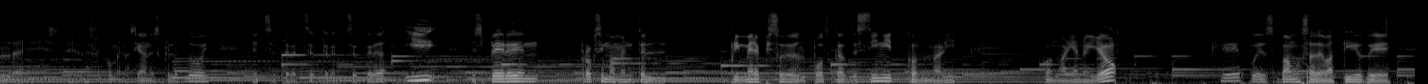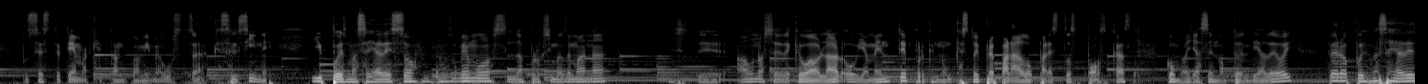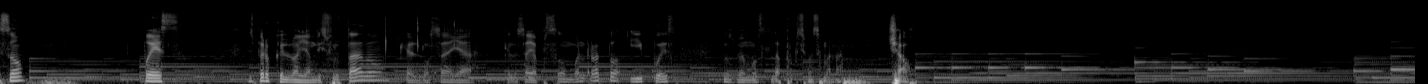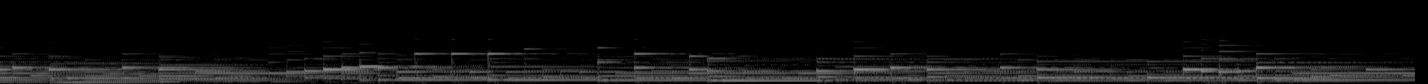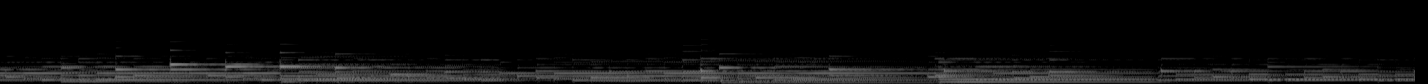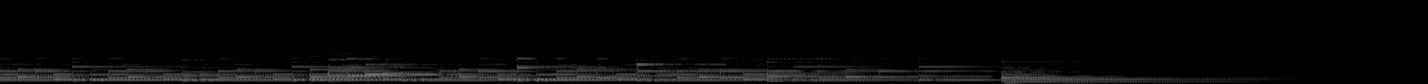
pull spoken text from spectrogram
este, las recomendaciones que les doy, etcétera, etcétera, etcétera. Y esperen próximamente el primer episodio del podcast de Cinit con, Mari con Mariano y yo. Que pues vamos a debatir de pues este tema que tanto a mí me gusta, que es el cine. Y pues más allá de eso, nos vemos la próxima semana. Este, aún no sé de qué voy a hablar, obviamente, porque nunca estoy preparado para estos podcasts, como ya se notó el día de hoy. Pero pues más allá de eso, pues espero que lo hayan disfrutado, que los haya, que les haya pasado un buen rato y pues nos vemos la próxima semana. Chao.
